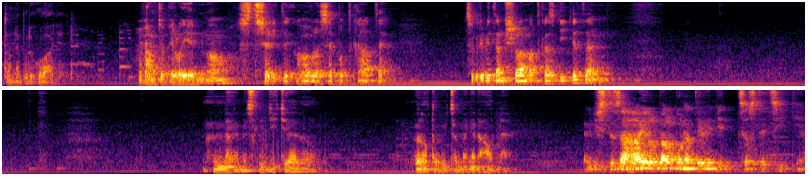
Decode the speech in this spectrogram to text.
to nebudu uvádět. Vám to bylo jedno? Střelíte, koho v lese potkáte. Co kdyby tam šla matka s dítětem? Nevím, jestli dítě, no, bylo to víceméně náhodné. A když jste zahájil palbu na ty lidi, co jste cítil?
